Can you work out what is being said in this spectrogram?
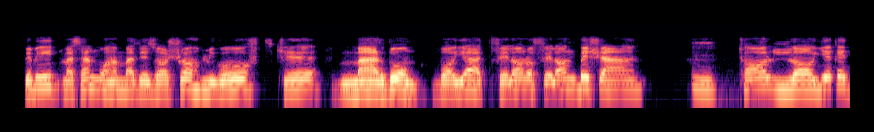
ببینید مثلا محمد رضا شاه می‌گفت که مردم باید فلان و فلان بشن. تا لایق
